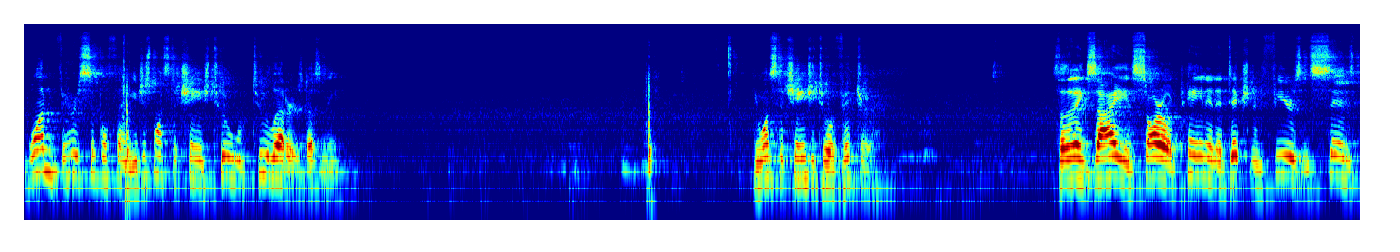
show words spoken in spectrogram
one very simple thing. He just wants to change two, two letters, doesn't he? He wants to change you to a victor. So that anxiety and sorrow and pain and addiction and fears and sins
